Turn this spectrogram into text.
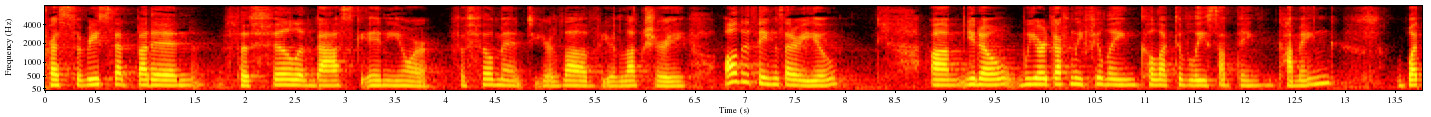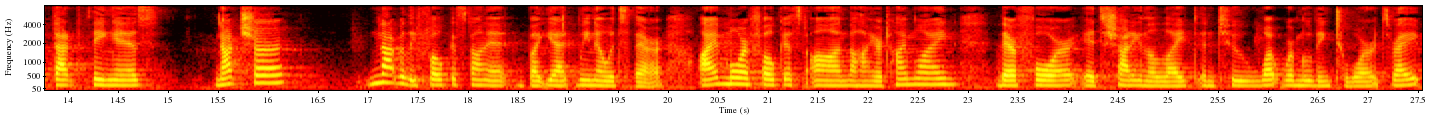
press the reset button fulfill and bask in your fulfillment, your love, your luxury, all the things that are you. Um, you know, we are definitely feeling collectively something coming. What that thing is, not sure, not really focused on it, but yet we know it's there. I'm more focused on the higher timeline, therefore, it's shining the light into what we're moving towards, right?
